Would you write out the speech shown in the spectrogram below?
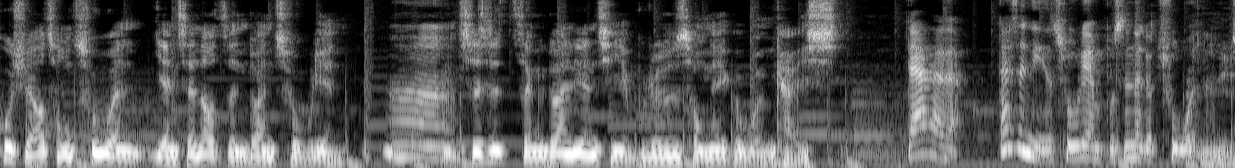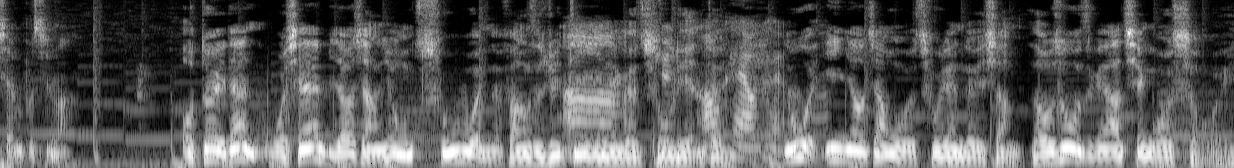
或许要从初吻延伸到整段初恋，嗯，其实整段恋情也不就是从那个吻开始。等一下等下，但是你的初恋不是那个初吻的女生，不是吗？哦，对，但我现在比较想用初吻的方式去定义那个初恋。对，OK OK，如果硬要讲我的初恋对象，老实说，我只跟他牵过手而已。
